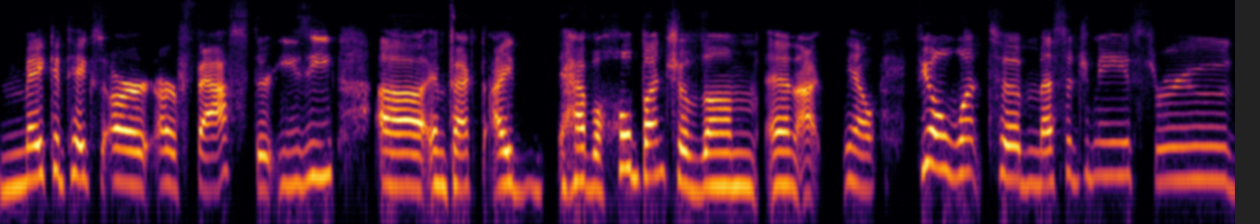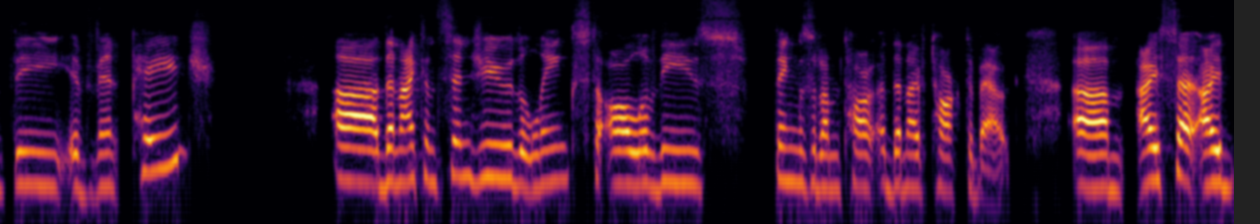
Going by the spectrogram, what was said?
Make and takes are are fast. They're easy. Uh, in fact, I have a whole bunch of them, and I, you know, if you'll want to message me through the event page, uh, then I can send you the links to all of these things that I'm talk that I've talked about. Um, I said I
